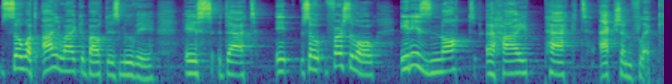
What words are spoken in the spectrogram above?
So what I like about this movie is that it so first of all it is not a high packed action flick.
